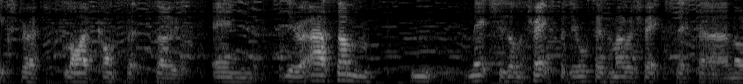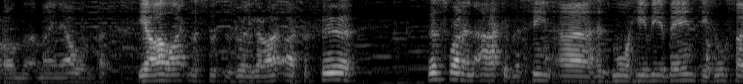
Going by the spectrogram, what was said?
extra live concert. So, and there are some matches on the tracks, but there are also some other tracks that are not on the main album. But yeah, I like this. This is really good. I, I prefer this one in Arc of Ascent uh, has more heavier bands. He's also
